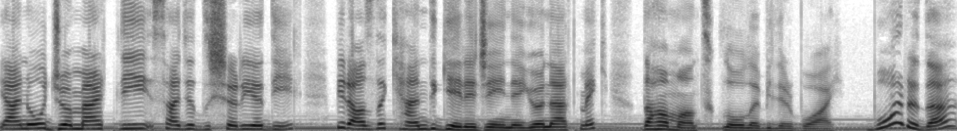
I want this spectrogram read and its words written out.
Yani o cömertliği sadece dışarıya değil, biraz da kendi geleceğine yöneltmek daha mantıklı olabilir bu ay. Bu arada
